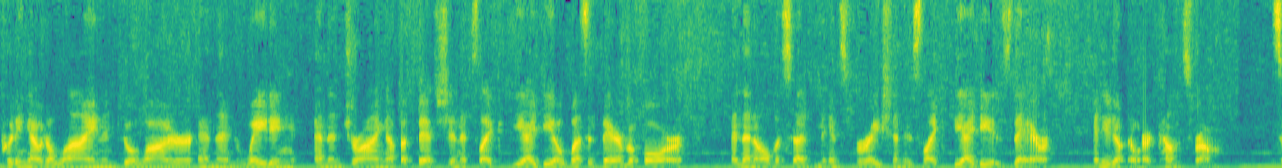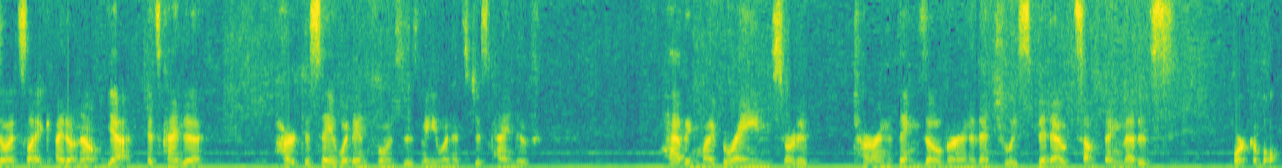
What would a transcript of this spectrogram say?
putting out a line into a water and then waiting and then drawing up a fish and it's like the idea wasn't there before and then all of a sudden inspiration is like the idea is there and you don't know where it comes from so it's like i don't know yeah it's kind of hard to say what influences me when it's just kind of having my brain sort of turn things over and eventually spit out something that is workable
